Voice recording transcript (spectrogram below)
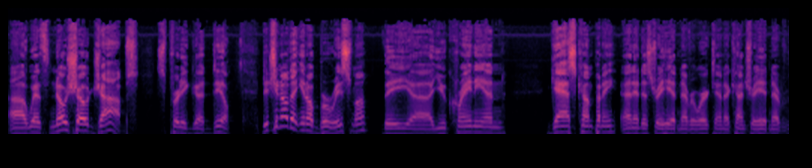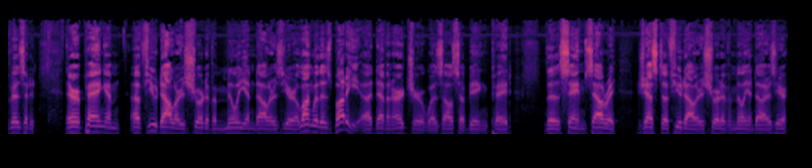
uh, with no show jobs. It's a pretty good deal. Did you know that, you know, Burisma, the uh, Ukrainian gas company, an industry he had never worked in, a country he had never visited, they were paying him a few dollars short of a million dollars a year. Along with his buddy, uh, Devon Archer, was also being paid the same salary, just a few dollars short of a million dollars a year.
